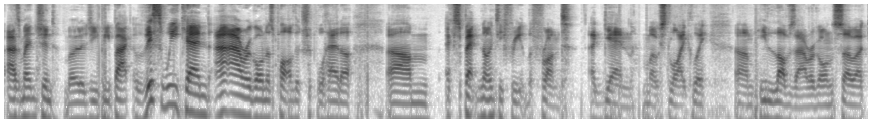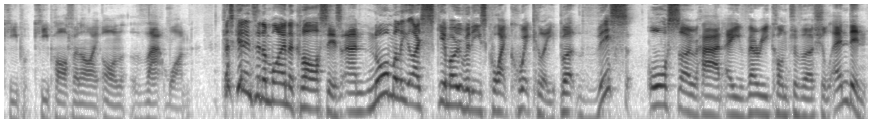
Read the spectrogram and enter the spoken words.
As mentioned, MotoGP back this weekend at Aragon as part of the triple header. Um, expect 93 at the front again, most likely. Um, he loves Aragon, so uh, keep keep half an eye on that one. Let's get into the minor classes, and normally I skim over these quite quickly, but this also had a very controversial ending.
